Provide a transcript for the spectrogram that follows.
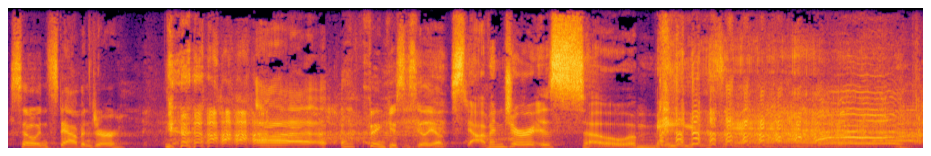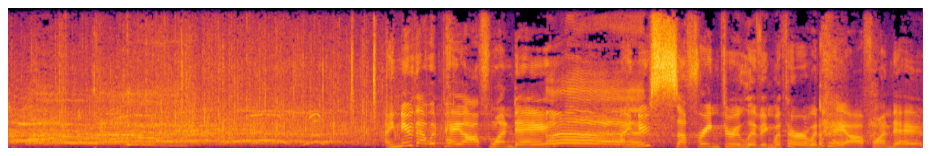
so in Stavanger. Uh, thank you, Cecilia. Stavanger is so amazing. I knew that would pay off one day. I knew suffering through living with her would pay off one day.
